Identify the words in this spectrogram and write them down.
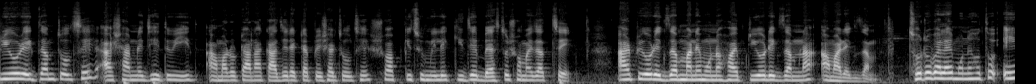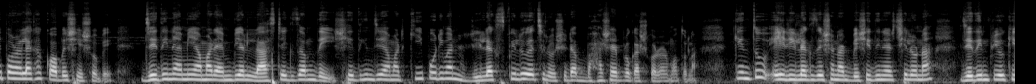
প্রিয়র এক্সাম চলছে আর সামনে যেহেতু ঈদ, আমারও টানা কাজের একটা প্রেশার চলছে। সব কিছু মিলে কি যে ব্যস্ত সময় যাচ্ছে। আর প্রিয়র এক্সাম মানে মনে হয় প্রিয়র এক্সাম না, আমার এক্সাম ছোটোবেলায় মনে হতো এই পড়ালেখা কবে শেষ হবে? যেদিন আমি আমার এমবিএর লাস্ট এক্সাম দিই, সেদিন যে আমার কি পরিমাণ রিল্যাক্স ফিল হয়েছিল সেটা ভাষায় প্রকাশ করার মতো না। কিন্তু এই রিল্যাক্সেশন আর বেশি দিনের ছিল না। যেদিন প্রিয়কে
